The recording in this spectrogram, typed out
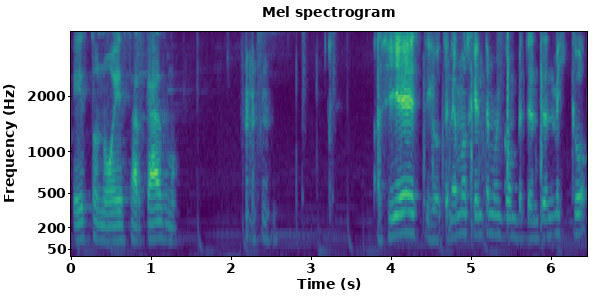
esto no es sarcasmo. Así es, digo, tenemos gente muy competente en México,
